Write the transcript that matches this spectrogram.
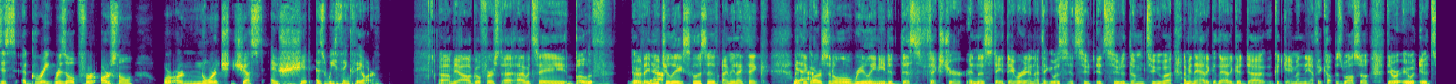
this a great result for Arsenal, or are Norwich just as shit as we think they are? Um, yeah, I'll go first. Uh, I would say both. Are they Yeah. mutually exclusive? I mean, I think I think Arsenal really needed this fixture in the state they were in. I think it was it suit it suited them to. Uh, I mean, they had a good- they had a good uh, good game in the FA Cup as well. So they were it, it's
